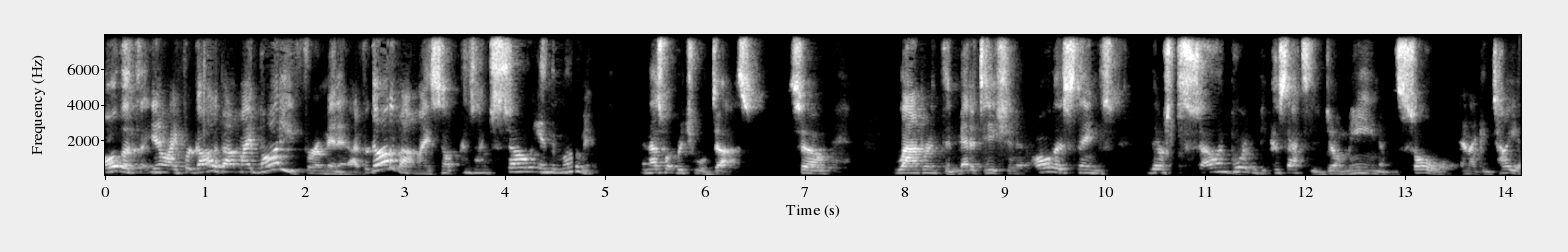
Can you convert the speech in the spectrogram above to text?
all the th- you know i forgot about my body for a minute. I forgot about myself because i'm so in the moment and that's what ritual does. So labyrinth and meditation and all those things they're so important because that's the domain of the soul and i can tell you,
